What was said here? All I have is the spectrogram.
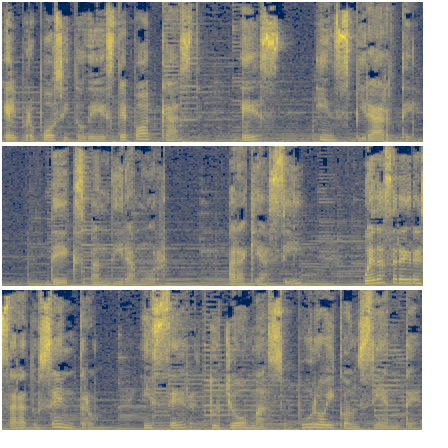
El propósito de este podcast es inspirarte de expandir amor para que así puedas regresar a tu centro y ser tu yo más puro y consciente.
